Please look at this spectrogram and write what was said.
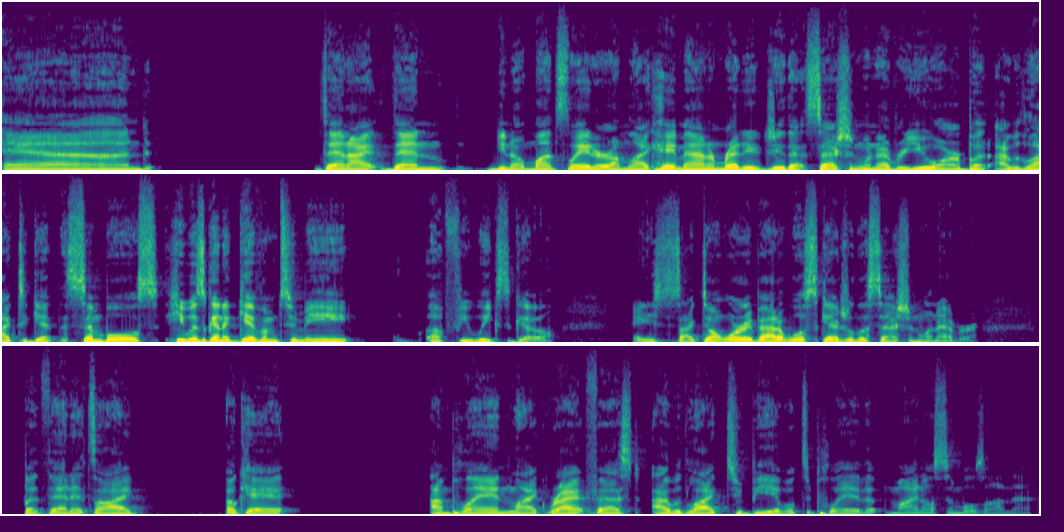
And then I then you know months later I'm like, hey man, I'm ready to do that session whenever you are, but I would like to get the symbols. He was gonna give them to me a few weeks ago, and he's just like, don't worry about it. We'll schedule the session whenever. But then it's like, okay, I'm playing like Riot Fest. I would like to be able to play the Meinl symbols on that.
